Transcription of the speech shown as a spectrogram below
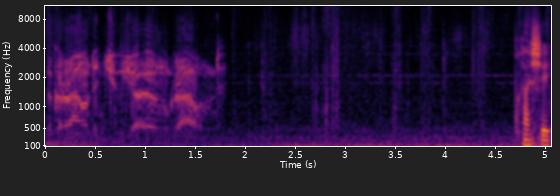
Look around and choose your own ground. Achei.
